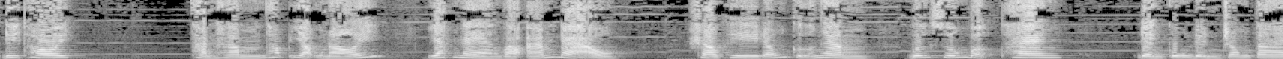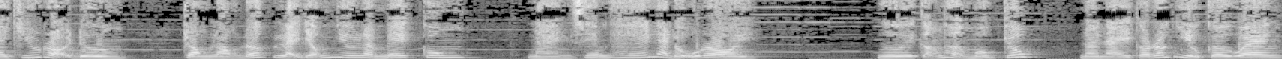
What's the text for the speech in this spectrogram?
đi thôi. Thành Hâm thấp giọng nói, dắt nàng vào ám đạo. Sau khi đóng cửa ngầm, bước xuống bậc thang, đèn cung đình trong tay chiếu rọi đường, trong lòng đất lại giống như là mê cung. Nàng xem thế là đủ rồi. Ngươi cẩn thận một chút, nơi này có rất nhiều cơ quan,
